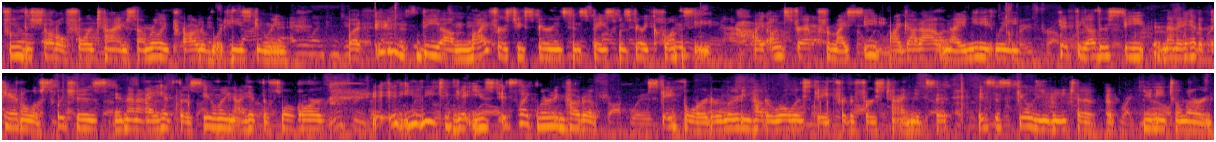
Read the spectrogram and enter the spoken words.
Flew the shuttle four times, so I'm really proud of what he's doing. But the um, my first experience in space was very clumsy. I unstrapped from my seat, I got out, and I immediately hit the other seat and then I hit a panel of switches, and then I hit the ceiling, I hit the floor. It, it, you need to get used. It's like learning how to skateboard or learning how to roller skate for the first time. It's a it's a skill you need to you need to learn.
